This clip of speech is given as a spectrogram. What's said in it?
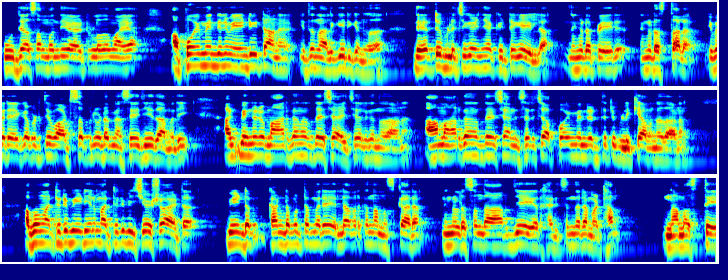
പൂജാ സംബന്ധിയായിട്ടുള്ളതുമായ അപ്പോയിൻമെന്റിന് വേണ്ടിയിട്ടാണ് ഇത് നൽകിയിരിക്കുന്നത്. നേരിട്ട് വിളിച്ചു കഴിഞ്ഞാൽ കിട്ടുകയില്ല. നിങ്ങളുടെ പേര് നിങ്ങളുടെ സ്ഥലം ഇവ രേഖപ്പെടുത്തി വാട്സപ്പിലൂടെ മെസ്സേജ് ചെയ്താൽ മതി. അഡ്മിൻ ഒരു മാർഗനിർദ്ദേശം അയച്ചു നൽകുന്നതാണ്. ആ മാർഗനിർദ്ദേശം അനുസരിച്ച് അപ്പോയിൻമെന്റ് എടുത്തിട്ട് വിളിക്കാവുന്നതാണ്. അപ്പോൾ മറ്റൊരു വീഡിയോയിൽ മറ്റൊരു വിശേഷമായിട്ട് വീണ്ടും കണ്ടുമുട്ടും വരെ എല്ലാവർക്കും നമസ്കാരം. നിങ്ങളുടെ സ്വന്തം ആർ ജെ എയർ ഹരിചന്ദ്ര മഠം നമസ്തേ.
